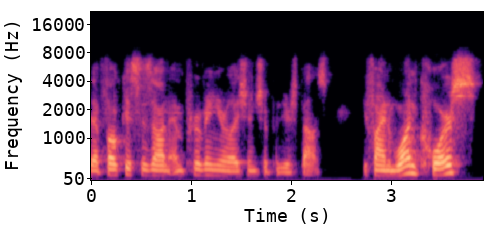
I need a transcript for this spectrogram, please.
that focuses on improving your relationship with your spouse. You find one course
